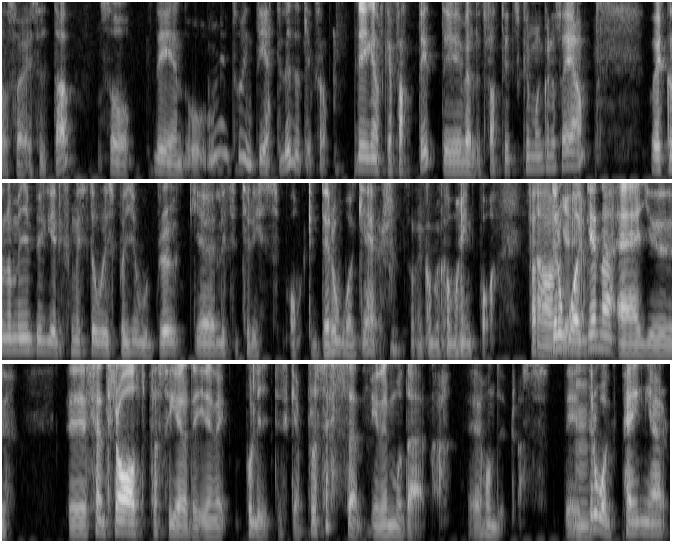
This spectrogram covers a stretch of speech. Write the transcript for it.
av Sveriges yta. Så det är ändå tror inte jättelitet liksom. Det är ganska fattigt, det är väldigt fattigt skulle man kunna säga. Och ekonomin bygger liksom historiskt på jordbruk, eh, lite turism och droger som vi kommer komma in på. För att ja, drogerna okay. är ju eh, centralt placerade i den politiska processen i den moderna eh, Honduras. Det är mm. drogpengar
